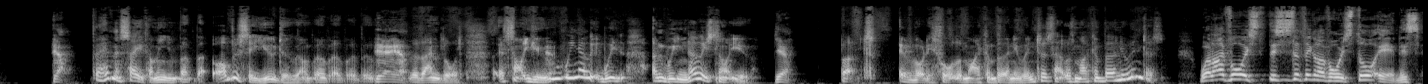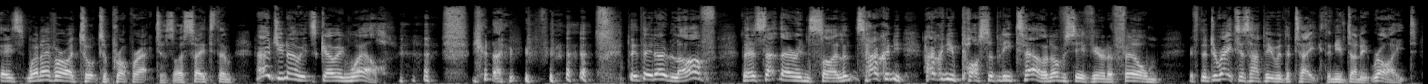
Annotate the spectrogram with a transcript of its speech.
Yeah. For heaven's sake, I mean, obviously you do. Uh, uh, uh, yeah, yeah. The landlord. It's not you. We know it. We, and we know it's not you. Yeah. But everybody thought that Mike and Bernie Winters, that was Mike and Bernie Winters. Well, I've always, this is the thing I've always thought in is, is whenever I talk to proper actors, I say to them, how do you know it's going well? you know, they, they don't laugh. They're sat there in silence. How can you, how can you possibly tell? And obviously, if you're in a film, if the director's happy with the take, then you've done it right.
